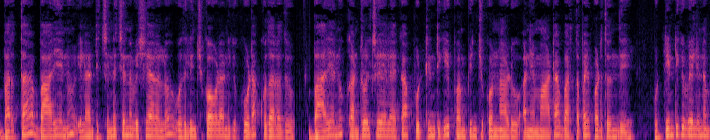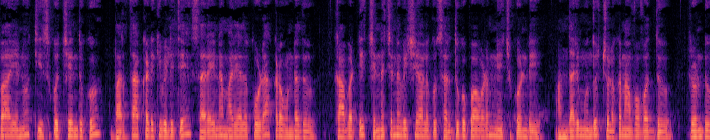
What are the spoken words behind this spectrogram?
భర్త భార్యను ఇలాంటి చిన్న చిన్న విషయాలలో వదిలించుకోవడానికి కూడా కుదరదు. భార్యను కంట్రోల్ చేయలేక పుట్టింటికి పంపించుకున్నాడు అనే మాట భర్తపై పడుతుంది. పుట్టింటికి వెళ్ళిన భార్యను తీసుకొచ్చేందుకు భర్త అక్కడికి వెళితే సరైన మర్యాద కూడా అక్కడ ఉండదు. కాబట్టి చిన్న చిన్న విషయాలకు సర్దుకుపోవడం నేర్చుకోండి. అందరి ముందు చులకన అవ్వవద్దు. రెండు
